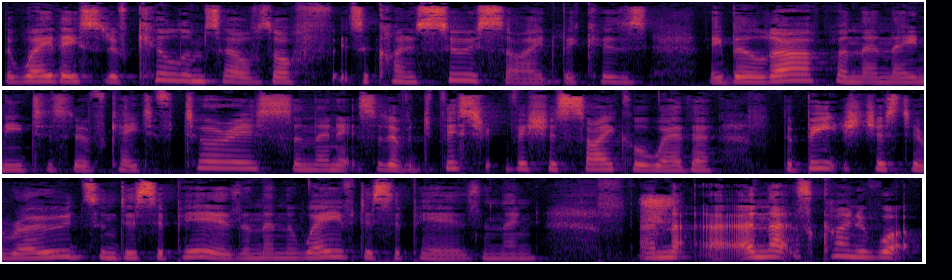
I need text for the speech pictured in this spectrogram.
the way they sort of kill themselves off. It's a kind of suicide because they build up and then they need to sort of cater for tourists, and then it's sort of a vicious cycle where the, the beach just erodes and disappears, and then the wave disappears, and then and that, and that's kind of what,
